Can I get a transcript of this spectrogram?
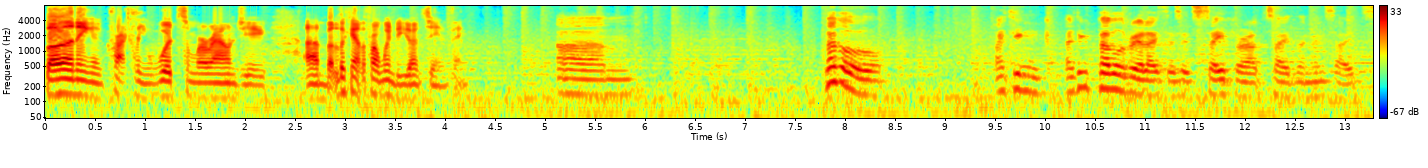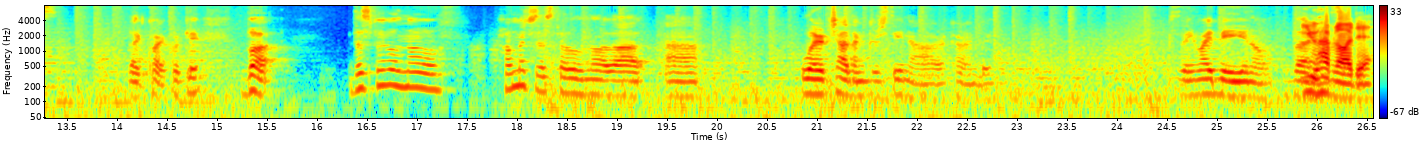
burning and crackling wood somewhere around you, um, but looking out the front window, you don't see anything. Um, Pebble. I think I think Pebble realizes it's safer outside than inside, like quite quickly. But does Pebble know? How much does Pebble know about uh, where Chad and Christina are currently? 'Cause they might be, you know. You have no idea.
